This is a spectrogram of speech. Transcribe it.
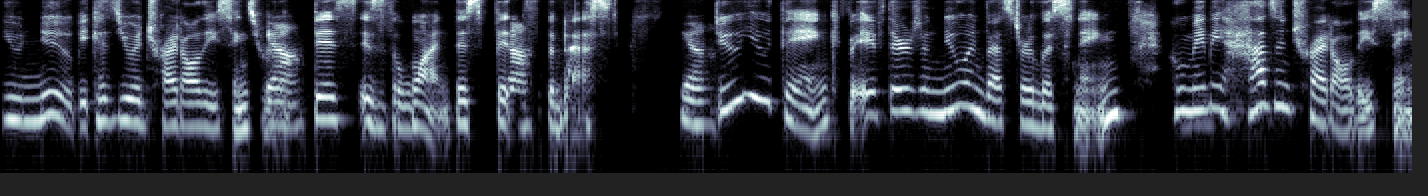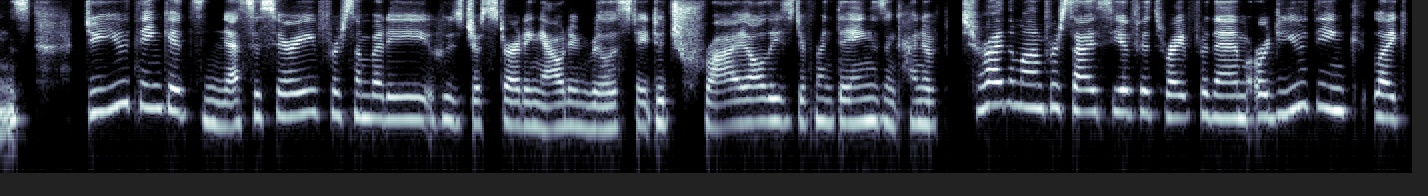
you knew because you had tried all these things yeah. Like, this is the one this fits yeah. the best Yeah. Do you think if there's a new investor listening who mm-hmm. maybe hasn't tried all these things, do you think it's necessary for somebody who's just starting out in real estate to try all these different things and kind of try them on for size, see if it's right for them? Or do you think, like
